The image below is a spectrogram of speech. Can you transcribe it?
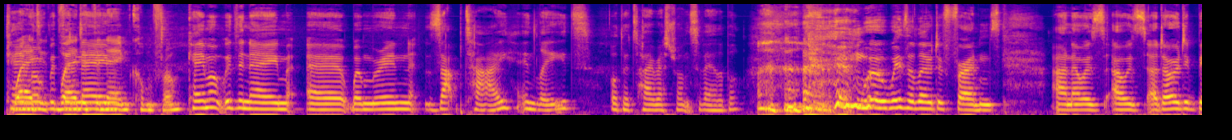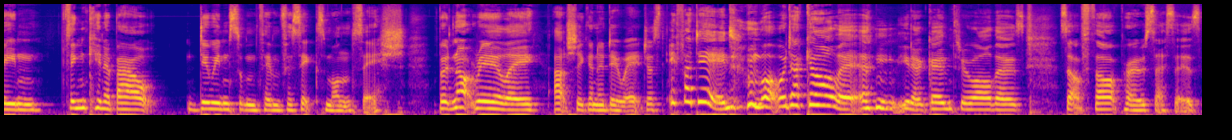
Came where did, where the did name, the name come from? Came up with the name uh, when we are in Zaap Thai in Leeds, other Thai restaurants available. we were with a load of friends, and I was I was I'd already been thinking about doing something for six months ish, but not really actually going to do it. Just if I did, what would I call it? And you know, going through all those sort of thought processes,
